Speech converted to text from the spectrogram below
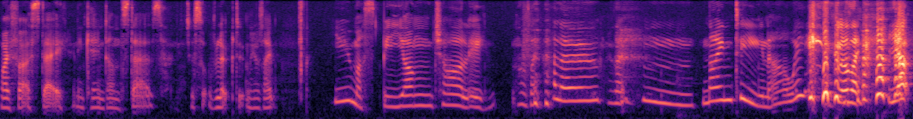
my first day, and he came downstairs. And he just sort of looked at me. He was like, "You must be young Charly." I was like, "Hello." He was like, "Hmm, 19, are we?" and I was like, "Yep."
